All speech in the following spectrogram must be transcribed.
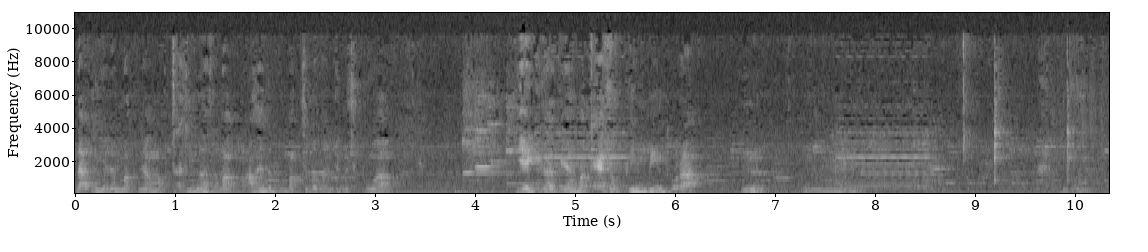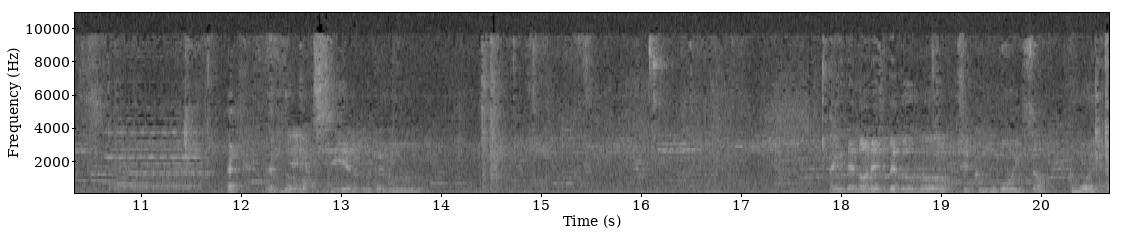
나중에는 막 그냥 막 짜증나서 막 아, 핸드폰 막 집어 던지고 싶고 막 얘기가 그냥 막 계속 빙빙 돌아. 응? 음. 너 혹시 여러분들 음. 아니 근데 너네 집에도 그 혹시 금고 있어? 근무 있고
